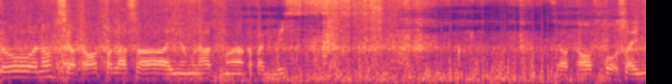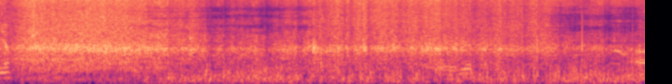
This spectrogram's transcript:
So ano, shout out pala sa inyong lahat mga katagbis. Shout out po sa inyo. So yun. Ah,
